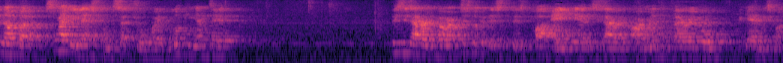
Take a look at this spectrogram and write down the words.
another slightly less conceptual way of looking at it. This is our environment. Just look at this, this part A here. This is our environmental variable. Again, this might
